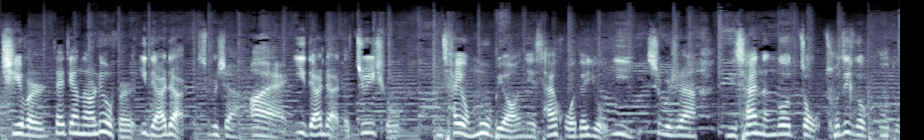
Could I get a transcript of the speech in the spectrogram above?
七分再降到六分，一点点，是不是？哎，一点点的追求，你才有目标，你才活得有意义，是不是？你才能够走出这个孤独。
